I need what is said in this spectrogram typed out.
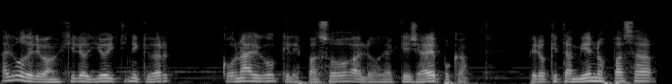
Algo del Evangelio de hoy tiene que ver con algo que les pasó a los de aquella época, pero que también nos pasa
